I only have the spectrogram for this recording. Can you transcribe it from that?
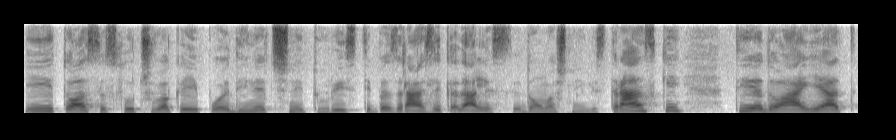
и тоа се случува кај и поединечни туристи без разлика дали се домашни или странски, тие доаѓаат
